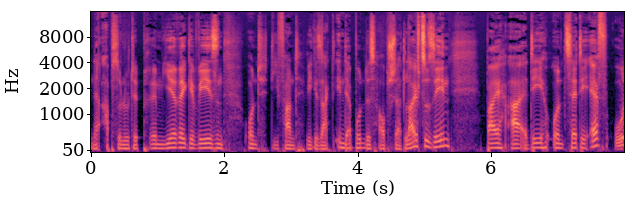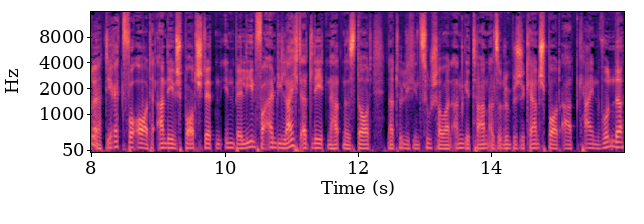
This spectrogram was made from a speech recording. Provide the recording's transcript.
eine absolute Premiere gewesen und die fand, wie gesagt, in der Bundeshauptstadt live zu sehen bei ARD und ZDF oder direkt vor Ort an den Sportstätten in Berlin. Vor allem die Leichtathleten hatten es dort natürlich den Zuschauern angetan als olympische Kernsportart. Kein Wunder.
